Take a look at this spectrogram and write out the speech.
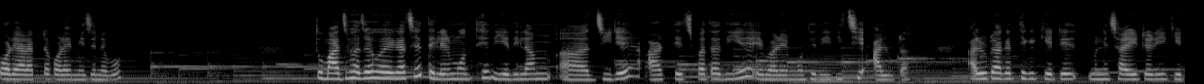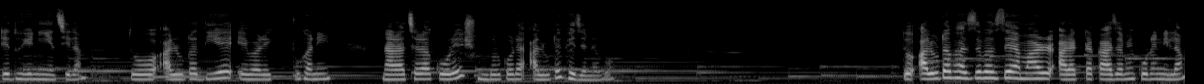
পরে আর একটা কড়াই মেজে নেব। তো মাছ ভাজা হয়ে গেছে, তেলের মধ্যে দিয়ে দিলাম জিরে আর তেজপাতা দিয়ে এবার এর মধ্যে দিয়ে দিচ্ছি আলুটা। আলুটা আগের থেকে কেটে মানে ছাড়ি টাড়ি কেটে ধুয়ে নিয়েছিলাম। তো আলুটা দিয়ে এবার একটুখানি নাড়াচাড়া করে সুন্দর করে আলুটা ভেজে নেব। তো আলুটা ভাজতে ভাজতে আমার আর একটা কাজ আমি করে নিলাম।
